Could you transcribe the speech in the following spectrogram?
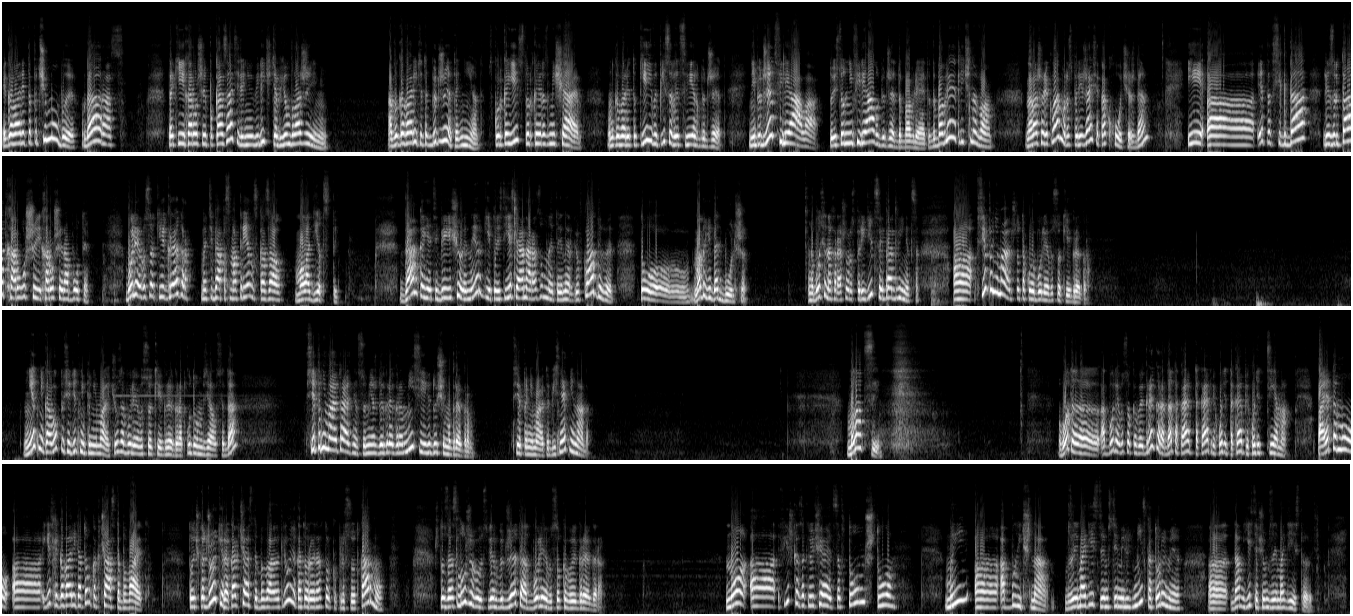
И говорит: "А почему бы, да, раз такие хорошие показатели не увеличить объем вложений?" А вы говорите: "Так бюджета нет. Сколько есть, столько и размещаем". Он говорит: "О'кей", выписывает сверхбюджет. Не бюджет филиала, то есть он не филиалу бюджет добавляет, а добавляет лично вам. На вашу рекламу распоряжайся как хочешь, да? И а, это всегда результат хорошей хорошей работы. Более высокий эгрегор на тебя посмотрел и сказал: "Молодец ты". Дам-ка я тебе еще энергии, то есть если она разумно эту энергию вкладывает, то надо ей дать больше. Босина хорошо распорядится и продвинется. А все понимают, что такое более высокий эгрегор. Нет никого, кто сидит не понимает, что за более высокий эгрегор, откуда он взялся, да? Все понимают разницу между эгрегором миссии и ведущим эгрегором. Все понимают, объяснять не надо. Молодцы. Вот э, от более высокого эгрегора, да, такая такая приходит, такая приходит тема. Поэтому, э, если говорить о том, как часто бывает точка Джокера, как часто бывают люди, которые настолько плюсуют карму, что заслуживают сверхбюджета от более высокого эгрегора. Но а, фишка заключается в том, что мы а, обычно взаимодействуем с теми людьми, с которыми нам есть о чем взаимодействовать.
